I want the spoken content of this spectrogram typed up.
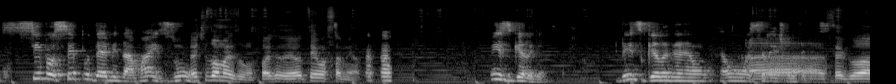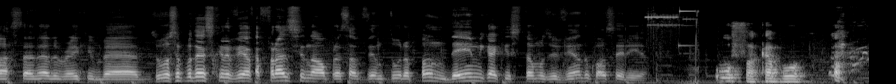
se você puder me dar mais um, Eu te dou mais um. Pode, eu tenho um orçamento. Vince Gilligan. Vince Gilligan é um, é um excelente Ah, roteirista. você gosta, né, do Breaking Bad. Se você puder escrever a frase final para essa aventura pandêmica que estamos vivendo, qual seria? Ufa, acabou.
